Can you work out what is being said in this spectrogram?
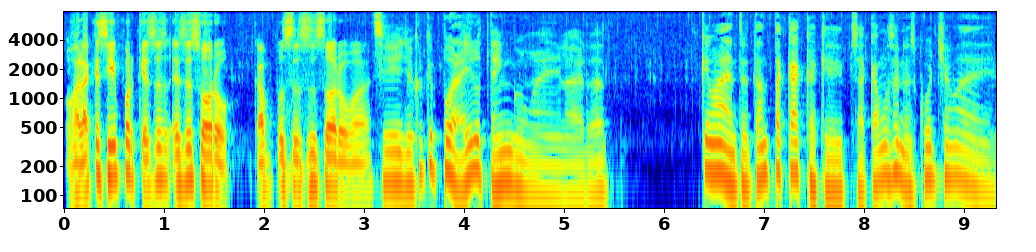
Ojalá que sí, porque eso, es- eso es oro. Campos, eso es oro, man. Sí, yo creo que por ahí lo tengo, madre, la verdad. Es que, madre, entre tanta caca que sacamos en escucha, madre,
